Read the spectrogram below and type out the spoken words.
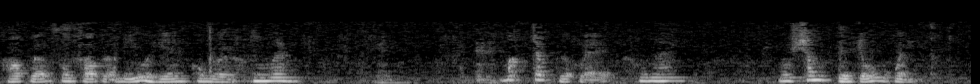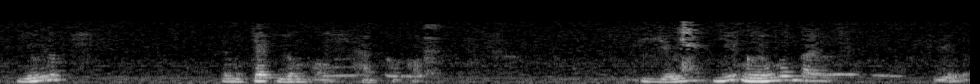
hoặc là con cọp là biểu hiện con người hung hăng bất chấp luật lệ hung hăng muốn sống tự chủ một mình dữ lắm để mình chết luân hồi thành con. Cọp dữ giết người không đúng tay dữ lắm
